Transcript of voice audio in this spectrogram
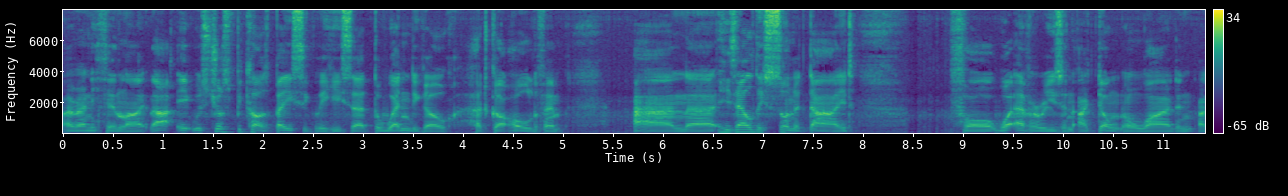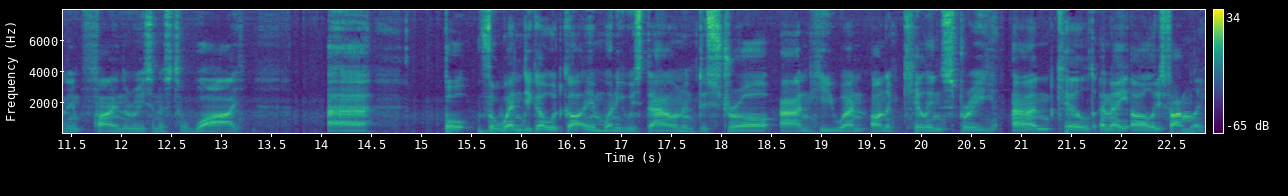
or anything like that. It was just because basically he said the Wendigo had got hold of him, and uh, his eldest son had died for whatever reason. I don't know why. I didn't. I didn't find the reason as to why. Uh, but the Wendigo had got him when he was down and distraught, and he went on a killing spree and killed and ate all his family.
